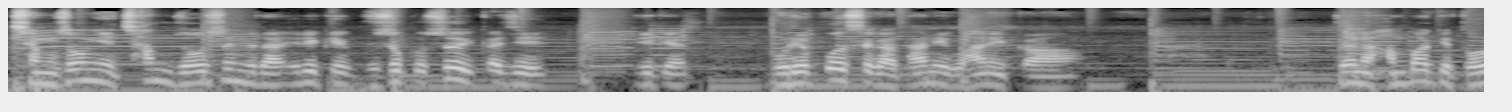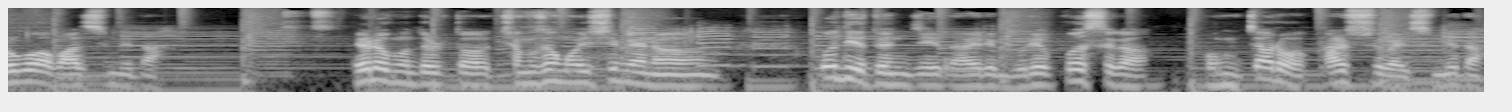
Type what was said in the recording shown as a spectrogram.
청송이 참 좋습니다. 이렇게 구석구석까지 이렇게 무료 버스가 다니고 하니까 저는 한 바퀴 돌고 와봤습니다. 여러분들도 청송 오시면은 어디든지 다 이렇게 무료 버스가 공짜로 갈 수가 있습니다.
